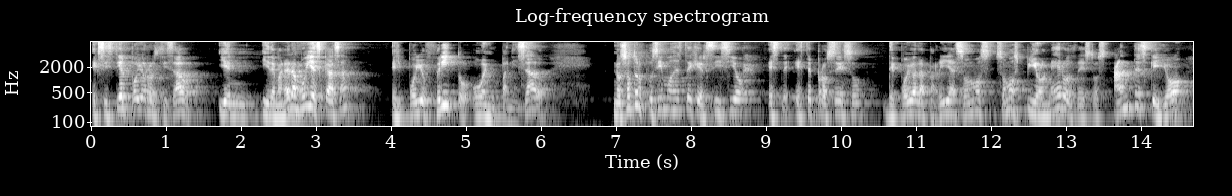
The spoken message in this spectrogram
existía el pollo rostizado y, en, y de manera muy escasa el pollo frito o empanizado. Nosotros pusimos este ejercicio, este, este proceso de pollo a la parrilla, somos, somos pioneros de estos. Antes que yo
